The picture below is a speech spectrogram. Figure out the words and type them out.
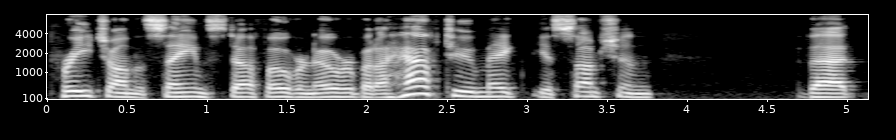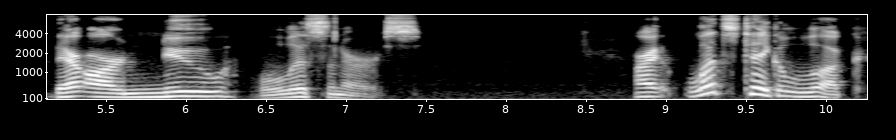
preach on the same stuff over and over, but I have to make the assumption that there are new listeners. All right, let's take a look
